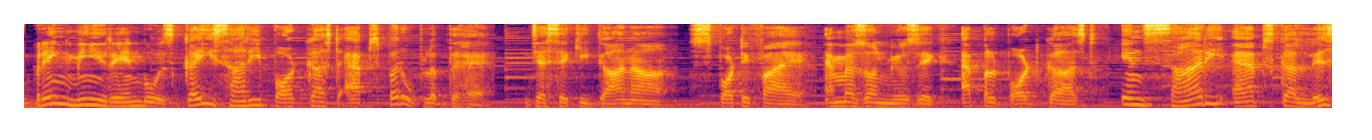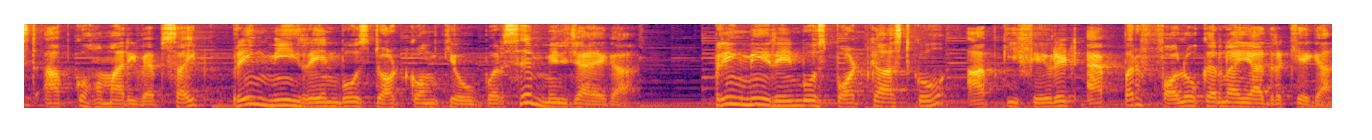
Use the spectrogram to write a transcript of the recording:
ब्रिंग मी रेनबोज कई सारी पॉडकास्ट एप्स पर उपलब्ध है, जैसे कि गाना Spotify Amazon music Apple podcast इन सारी एप्स का लिस्ट आपको हमारी website bring me rainbows dot com के ऊपर से मिल जाएगा। ब्रिंग मी रेनबोज पॉडकास्ट को आपकी फेवरेट ऐप पर फॉलो करना याद रखिएगा।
